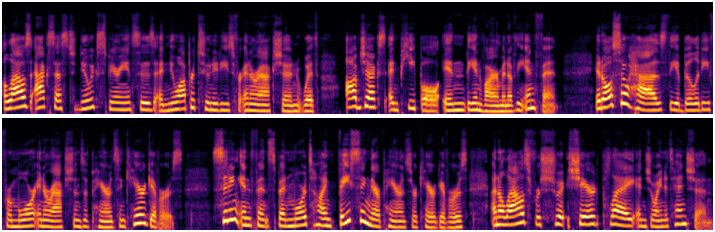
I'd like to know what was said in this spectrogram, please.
allows access to new experiences and new opportunities for interaction with objects and people in the environment of the infant. It also has the ability for more interactions of parents and caregivers. Sitting infants spend more time facing their parents or caregivers and allows for sh- shared play and joint attention.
